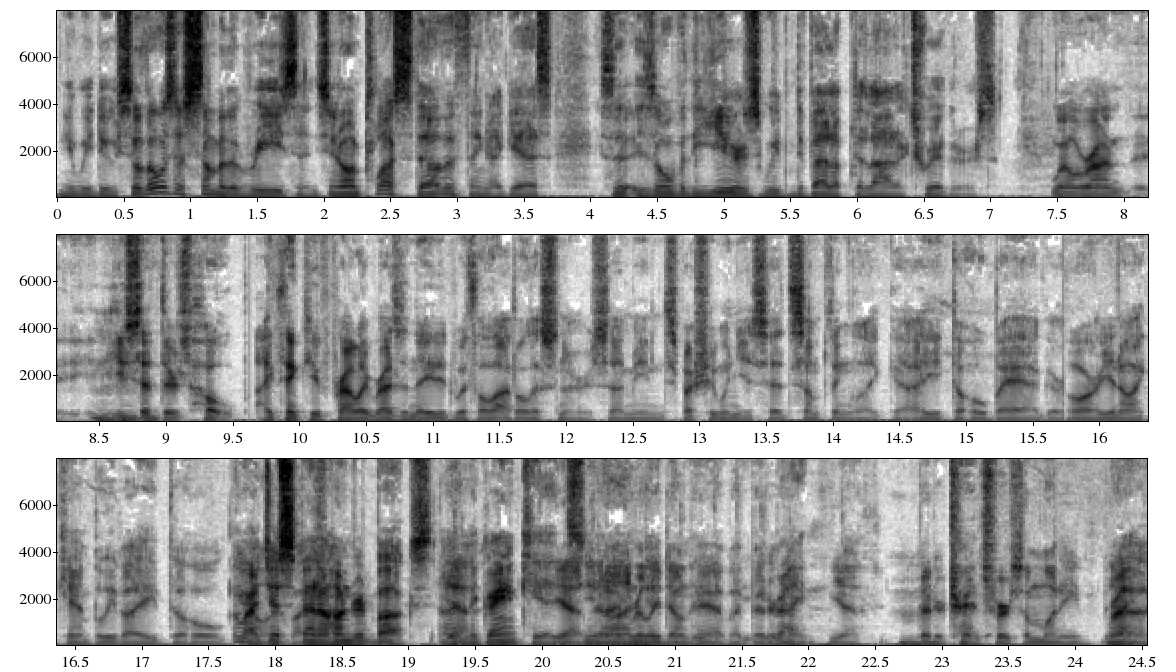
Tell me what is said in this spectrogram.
we do. So those are some of the reasons, you know. And plus, the other thing, I guess, is, is over the years we've developed a lot of triggers. Well, Ron, mm-hmm. you said there's hope. I think you've probably resonated with a lot of listeners. I mean, especially when you said something like, "I ate the whole bag," or, or you know, "I can't believe I ate the whole." Oh, I just spent a hundred bucks on yeah. the grandkids. Yeah, you know, I really don't have. I better, right. yeah, mm-hmm. better transfer some money. Right. Uh,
